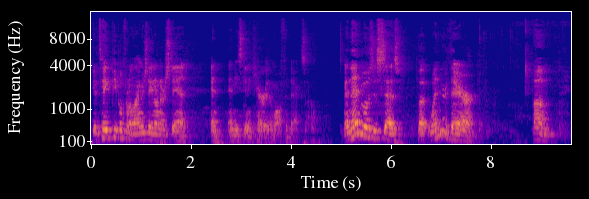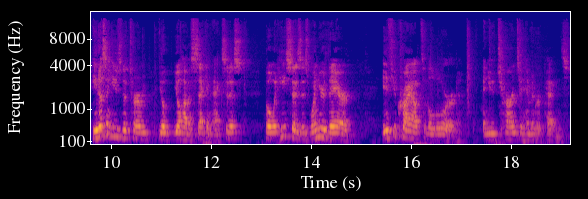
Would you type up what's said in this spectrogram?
He's going to take people from a language they don't understand, and, and he's going to carry them off into exile. And then Moses says, but when you're there, um, he doesn't use the term you'll, you'll have a second Exodus, but what he says is when you're there, if you cry out to the Lord and you turn to him in repentance,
